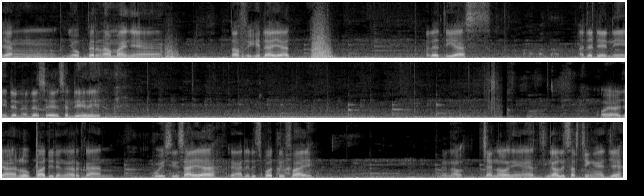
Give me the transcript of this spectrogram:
yang nyopir namanya Taufik Hidayat ada Tias ada Denny dan ada saya sendiri. Oh ya jangan lupa didengarkan puisi saya yang ada di Spotify. Channel channelnya tinggal di searching aja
